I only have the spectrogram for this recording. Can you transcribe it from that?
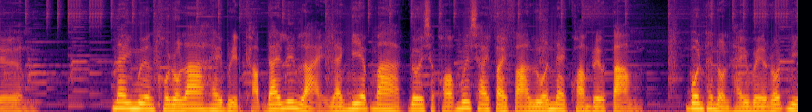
เดิม ในเมืองโคโรล่าไฮบริดขับได้ลื่นไหลและเงียบมาก โดยเฉพาะเมื่อใช้ไฟฟ้าล้วนในความเร็วต่ำ บนถนนไฮเวย์รถมี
